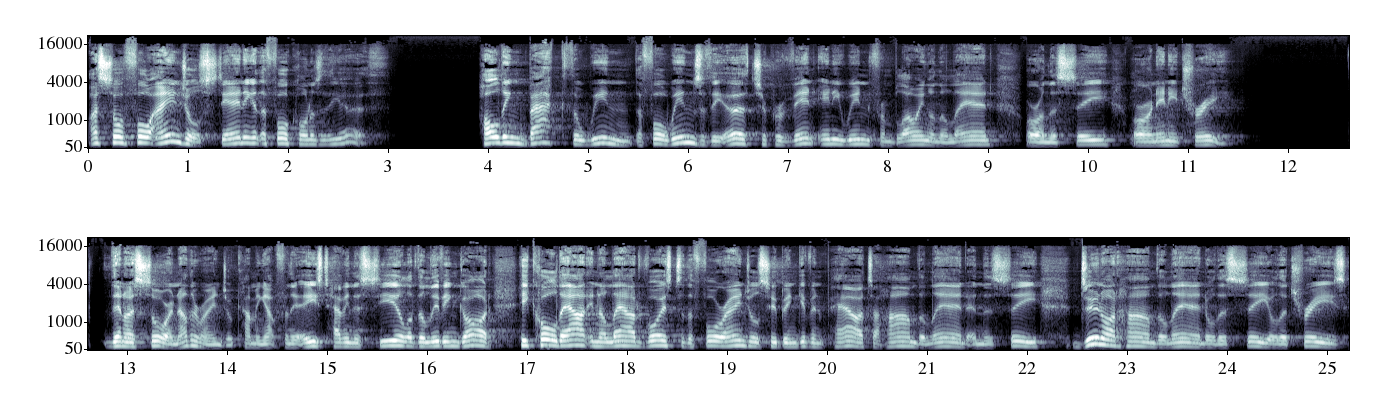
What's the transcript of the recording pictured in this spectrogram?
I saw four angels standing at the four corners of the earth, holding back the wind, the four winds of the earth to prevent any wind from blowing on the land or on the sea or on any tree. Then I saw another angel coming up from the east, having the seal of the living God. He called out in a loud voice to the four angels who'd been given power to harm the land and the sea Do not harm the land or the sea or the trees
